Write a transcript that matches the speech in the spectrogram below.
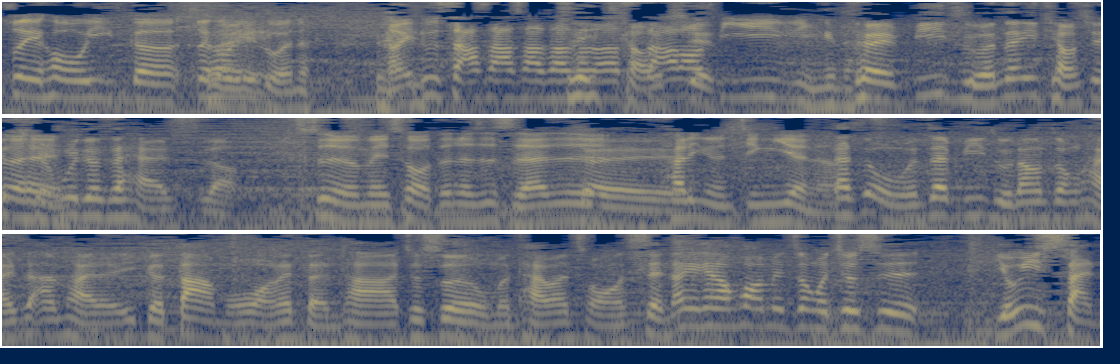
最后一个最后一轮的，然后一路杀杀杀杀杀杀到第一名，对，B 组的那一条线全部就是哈斯哦，是没错，真的是实在是太令人惊艳了。但是我们在 B 组当中还是安排了一个大魔王在等他，就是我们台湾虫王胜。大家可以看到画面中的就是有一闪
